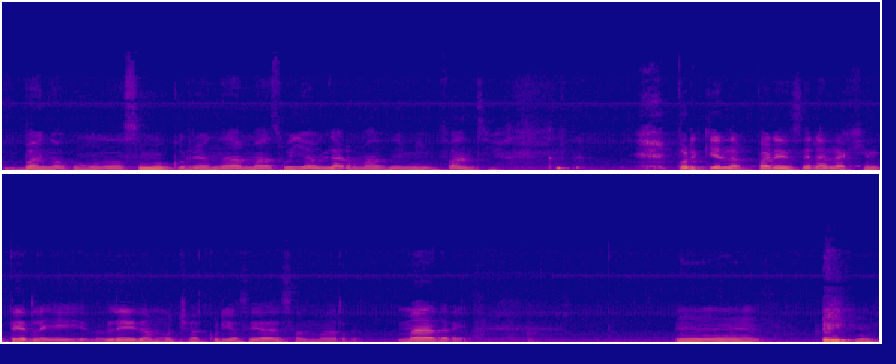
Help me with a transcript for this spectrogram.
Bueno, como no se me ocurrió nada más, voy a hablar más de mi infancia. Porque al parecer a la gente le, le da mucha curiosidad esa madre. madre. Mm.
